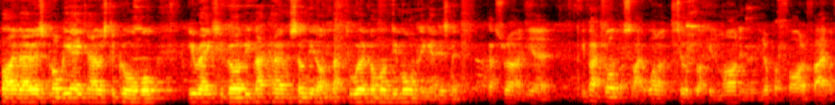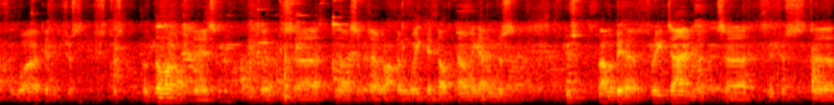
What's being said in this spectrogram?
five hours, probably eight hours to Cornwall. You race, you've got to be back home Sunday night, back to work on Monday morning again, isn't it? That's right, yeah. You're back almost like one or two o'clock in the morning and you're up at four or five for work and it's just, just, just the, long old days. But, uh, you know, sometimes like a weekend off now and again and just, just have a bit of free time. But uh, it's just, uh,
